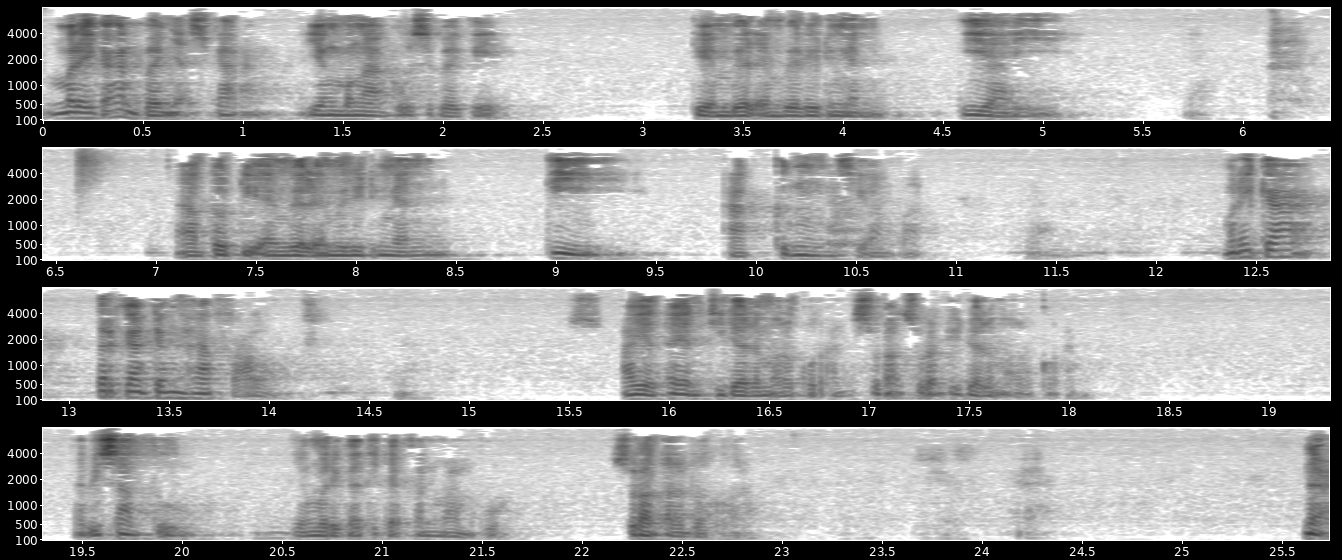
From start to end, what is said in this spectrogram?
mereka kan banyak sekarang yang mengaku sebagai diembel-embeli dengan kiai. Atau diembel-embeli dengan ki ageng siapa. Mereka terkadang hafal ayat-ayat di dalam Al-Quran, surat-surat di dalam Al-Quran. Tapi satu yang mereka tidak akan mampu, surat Al-Baqarah. Nah,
